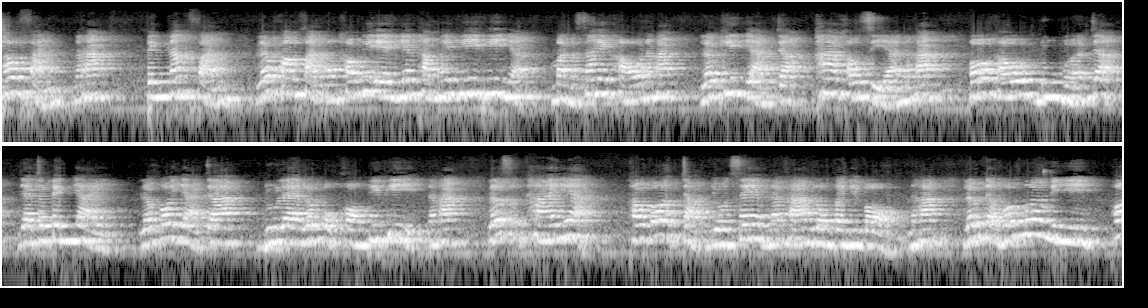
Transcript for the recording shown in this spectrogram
ชอบฝันนะคะ เป็นนักฝัน แล้วความฝันของเขานี่เองเนี่ยทำให้พี่พี่เนี่ยหมั่นไส้เขานะคะ แล้วคิดอยากจะฆ่าเขาเสียนะคะ เพราะเขาดูเหมือนจะอยากจะเป็นใหญ่ แล้วก็อยากจะดูแลและปกครองพี่ๆนะคะ แล้วสุดท้ายเนี่ยเขาก็จับโยเซฟนะคะ ลงไปในบ่อนะคะ แล้วแต่ว่าเมื่อมีพ่อ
